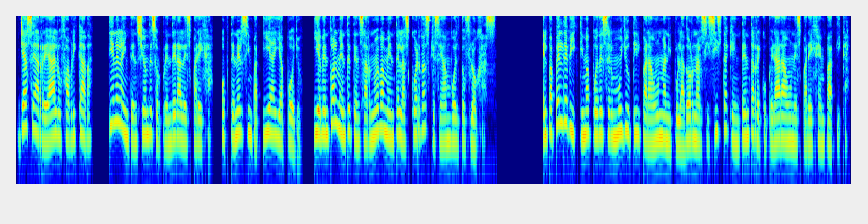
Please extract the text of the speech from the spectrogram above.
ya sea real o fabricada, tiene la intención de sorprender a la expareja, obtener simpatía y apoyo, y eventualmente tensar nuevamente las cuerdas que se han vuelto flojas. El papel de víctima puede ser muy útil para un manipulador narcisista que intenta recuperar a una expareja empática.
